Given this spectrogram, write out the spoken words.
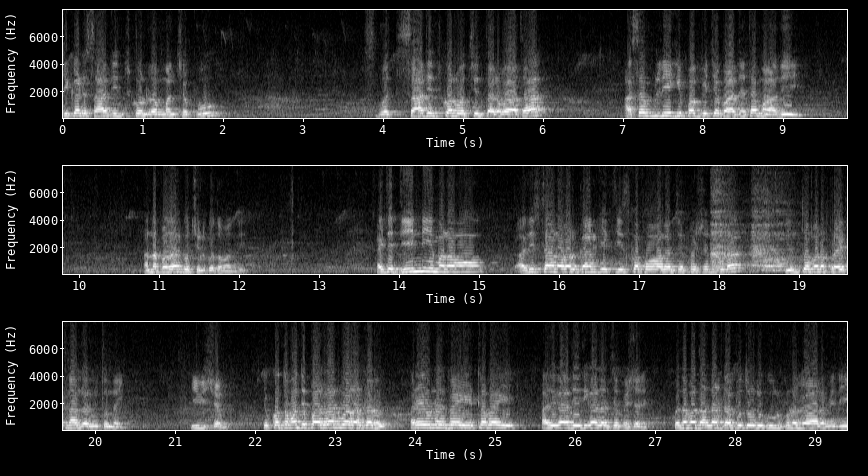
టికెట్ సాధించుకొని రమ్మని చెప్పు. సాధించుకొని వచ్చిన తర్వాత అసెంబ్లీకి పంపించే బాధ్యత మాది అన్న పదానికి వచ్చింది కొంతమంది. అయితే దీన్ని మనము అధిష్టాన వర్గానికి తీసుకుపోవాలని చెప్పేసి అని కూడా ఎంతో మన ప్రయత్నాలు జరుగుతున్నాయి ఈ విషయం. ఇక కొంతమంది పర్రాని వాళ్ళు అంటారు అరే ఉన్నది భయ్ ఎట్లా భయ్ అది కాదు ఇది కాదు అని చెప్పేసి అని. కొంతమంది అన్నారు డబ్బుతోటి కూడుకున్న వ్యవహారం ఇది.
